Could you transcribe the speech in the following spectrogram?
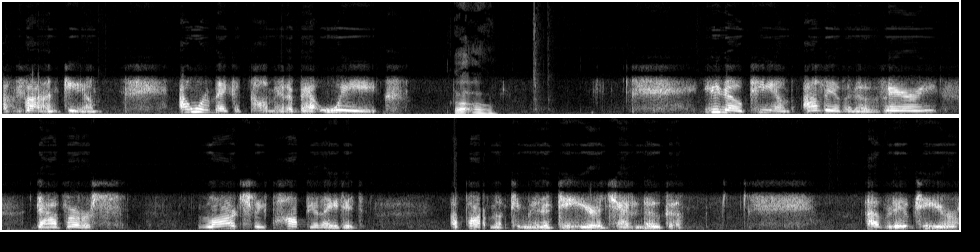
I'm fine, Kim. I want to make a comment about wigs. Uh oh. You know, Kim, I live in a very diverse, largely populated apartment community here in Chattanooga. I've lived here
